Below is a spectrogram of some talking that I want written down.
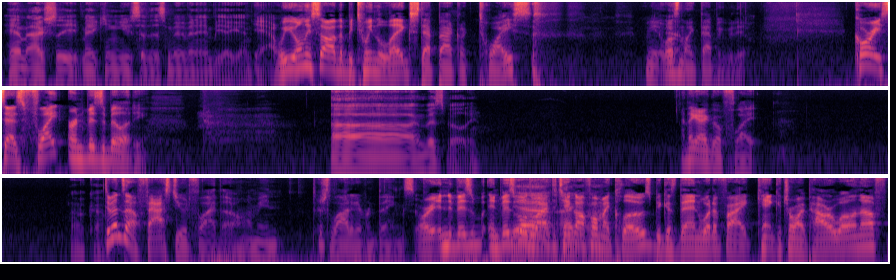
him actually making use of this move in an NBA game. Yeah, we only saw the between the legs step back like twice. I mean, it wasn't like that big of a deal. Corey says flight or invisibility. Uh, invisibility. I think I go flight. Okay. Depends how fast you would fly, though. I mean, there's a lot of different things. Or invisible. Invisible. do I have to take off all my clothes? Because then, what if I can't control my power well enough,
